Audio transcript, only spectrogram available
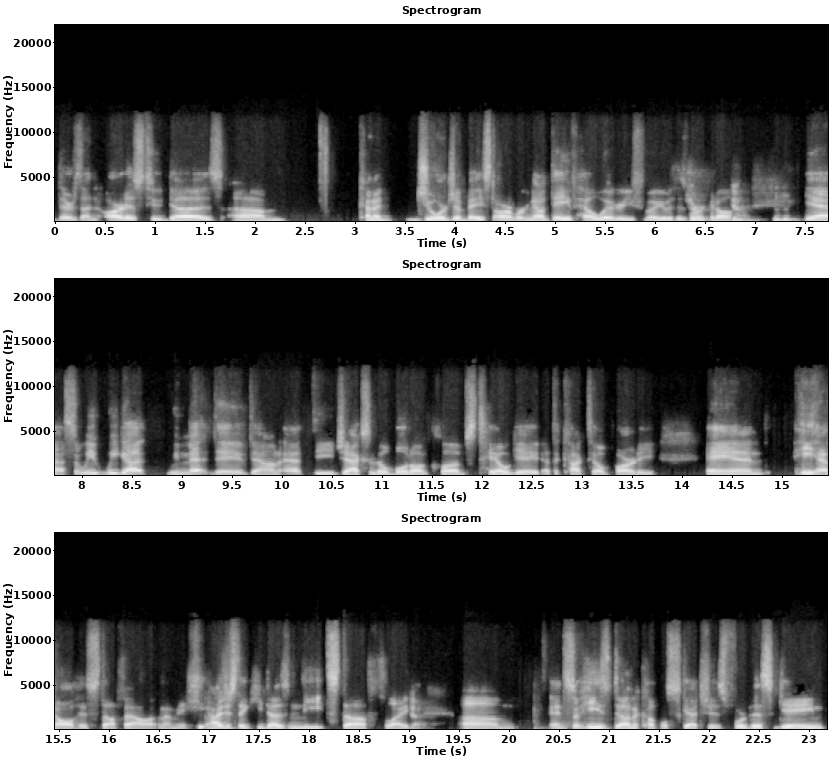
there's an artist who does um, kind of Georgia based artwork. Now, Dave Helwig, are you familiar with his sure. work at all? Yeah. Mm-hmm. yeah. So we we got we met Dave down at the Jacksonville Bulldog Club's tailgate at the cocktail party, and he had all his stuff out. And I mean, he, I just think he does neat stuff. Like, yeah. um, and so he's done a couple sketches for this game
